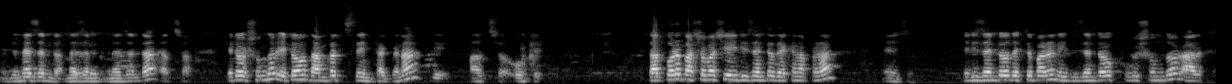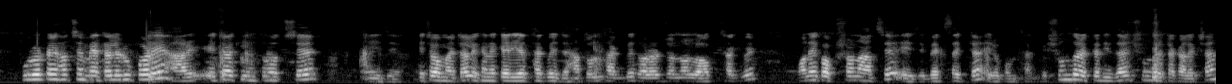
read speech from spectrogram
যে ম্যাজেন্ডা ম্যাজেন্ডা আচ্ছা এটাও সুন্দর। এটাও দামটা সেম থাকবে না? জি। আচ্ছা ওকে তারপরে পাশাপাশি এই ডিজাইনটা দেখেন আপনারা। এই যে এই ডিজাইনটাও দেখতে পারেন এই ডিজাইনটাও খুবই সুন্দর। আর পুরোটাই হচ্ছে মেটালের উপরে আর এটা কিন্তু হচ্ছে এই যে এটাও মেটাল এখানে ক্যারিয়ার থাকবে যে হাতল থাকবে ধরার জন্য লক থাকবে। অনেক অপশন আছে এই যে ব্যাক সাইডটা এরকম থাকবে। সুন্দর একটা ডিজাইন সুন্দর একটা কালেকশন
